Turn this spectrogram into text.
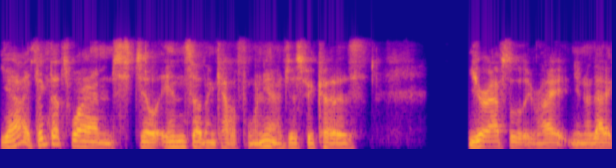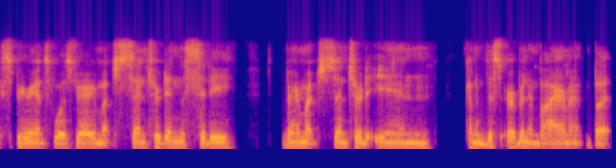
Yeah, I think that's why I'm still in Southern California, just because you're absolutely right. You know, that experience was very much centered in the city, very much centered in kind of this urban environment. But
